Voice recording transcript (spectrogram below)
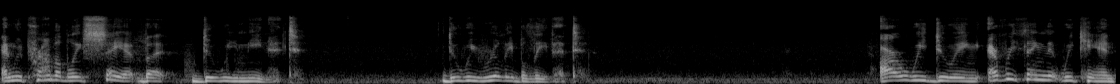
And we probably say it, but do we mean it? Do we really believe it? Are we doing everything that we can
